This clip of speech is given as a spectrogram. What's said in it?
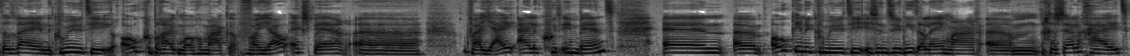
dat wij in de community ook gebruik mogen maken van jouw expert, waar jij eigenlijk goed in bent. En um, ook in de community is natuurlijk niet alleen maar um, gezelligheid.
